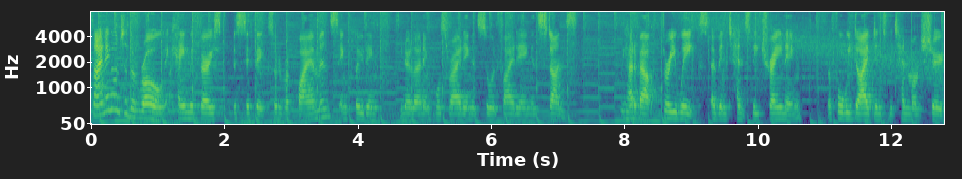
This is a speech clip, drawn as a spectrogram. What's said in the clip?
Signing on to the role it came with very specific sort of requirements, including, you know, learning horse riding and sword fighting and stunts. We had about three weeks of intensely training before we dived into the 10 month shoot.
